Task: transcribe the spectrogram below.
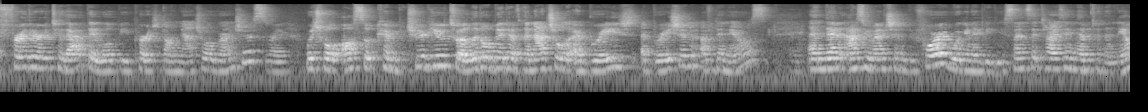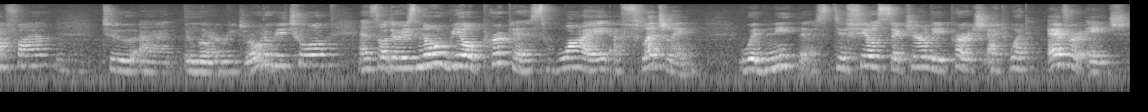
further to that, they will be perched on natural branches, Right. which will also contribute to a little bit of the natural abras- abrasion of the nails. And then, as you mentioned before, we're going to be desensitizing them to the nail file, to uh, The the, uh, rotary tool. rotary tool. And so there is no real purpose why a fledgling would need this to feel securely perched at whatever age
